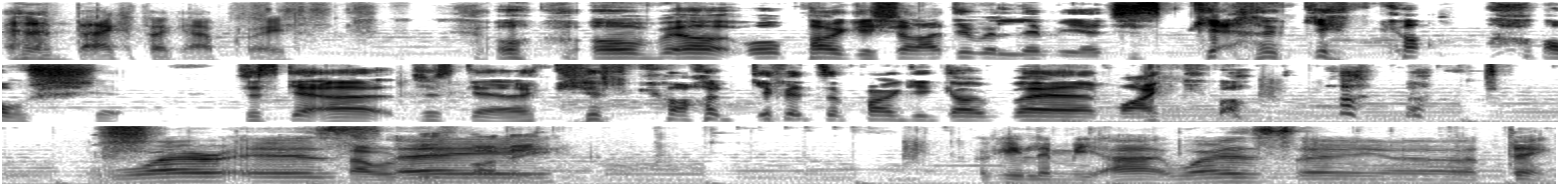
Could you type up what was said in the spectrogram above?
and a backpack upgrade. Oh, oh, uh, well, Pokey, should I do a limit and just get a gift card? Oh shit. Just get a, just get a gift card. Give it to Pokey. Go where my Minecraft. Where is That would be a? Okay, let me. Uh, where is a uh, thing?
